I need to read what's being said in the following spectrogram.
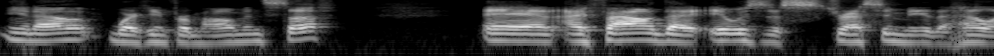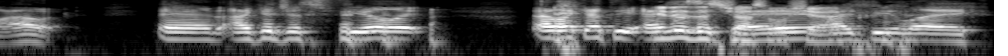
you know, working from home and stuff. And I found that it was just stressing me the hell out. And I could just feel it. and like at the end It of is the a stressful day, show. I'd be like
